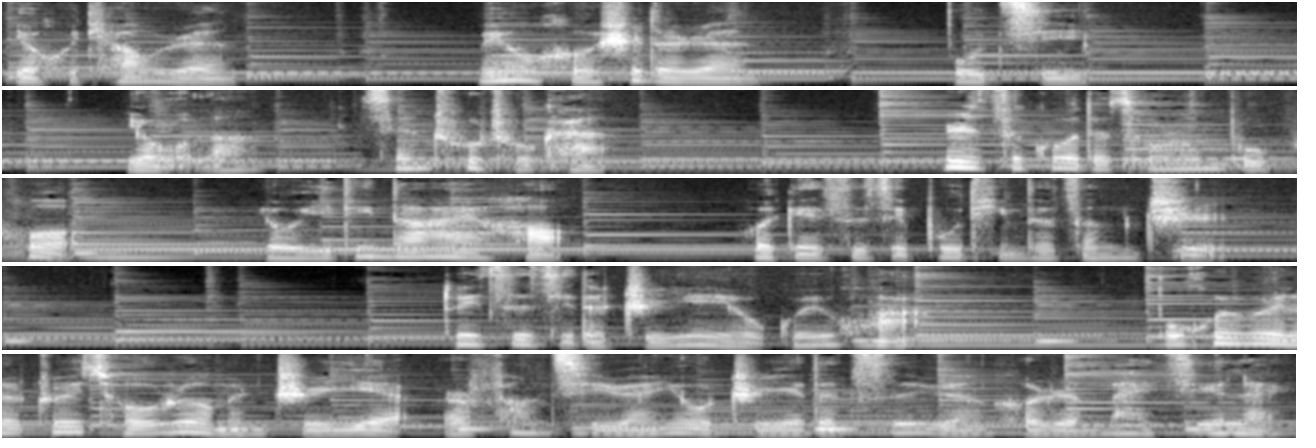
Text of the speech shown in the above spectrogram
也会挑人。没有合适的人，不急；有了，先处处看。日子过得从容不迫，有一定的爱好，会给自己不停的增值。对自己的职业有规划，不会为了追求热门职业而放弃原有职业的资源和人脉积累。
